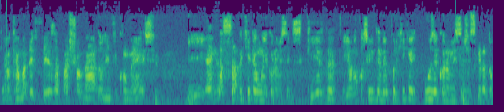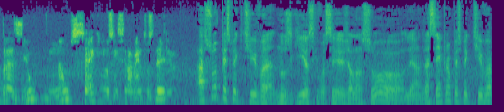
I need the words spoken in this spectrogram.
que é, que é uma defesa apaixonada ao livre comércio. E é engraçado que ele é um economista de esquerda e eu não consigo entender por que, que os economistas de esquerda do Brasil não seguem os ensinamentos dele. Né? A sua perspectiva nos guias que você já lançou, Leandro, é sempre uma perspectiva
